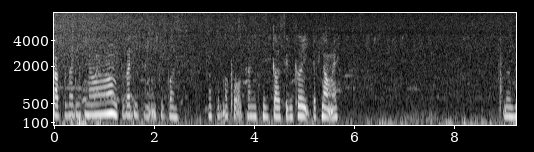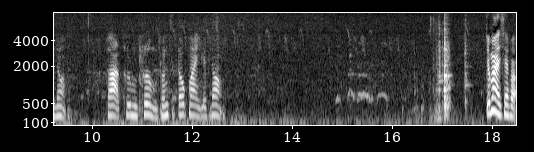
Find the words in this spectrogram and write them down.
กับสวัสดีพี่น้องสวัสดีถึงทุกคนมาพบมาพบกันคือเก่าสินเคยกับพี่น้องเลยเดินพี่น้องผ้าครึมครึมฝนสิตกมาอีกเลยพี่น้องจะมาใช่ปะ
